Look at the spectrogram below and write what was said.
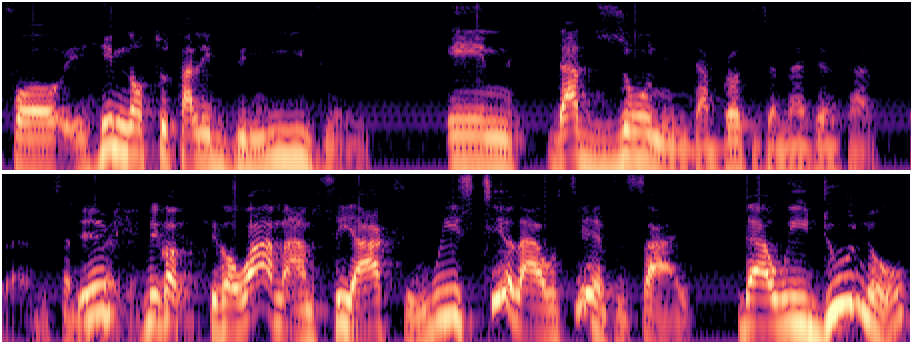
for him not totally believing in that zoning that brought his emergence as uh, the Senate If-? Because, because why I'm, I'm still asking, we still, I will still emphasize that we do know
